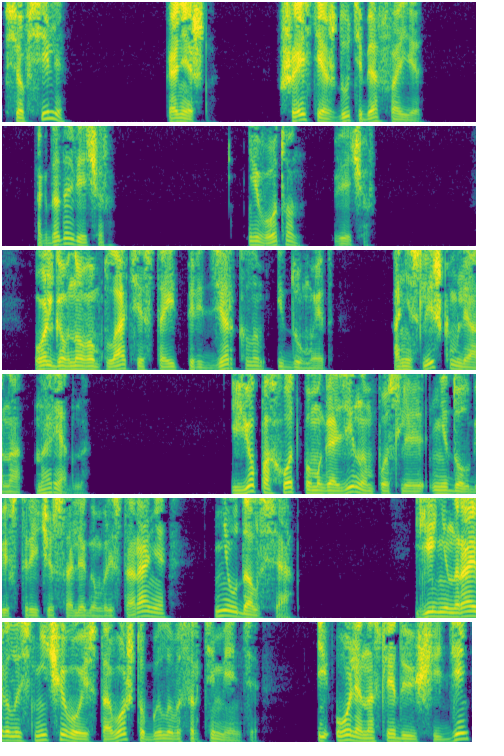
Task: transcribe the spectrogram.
«Все в силе?» «Конечно. В шесть я жду тебя в фойе». «Тогда до вечера». И вот он, вечер. Ольга в новом платье стоит перед зеркалом и думает, а не слишком ли она нарядна? Ее поход по магазинам после недолгой встречи с Олегом в ресторане не удался. Ей не нравилось ничего из того, что было в ассортименте, и Оля на следующий день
